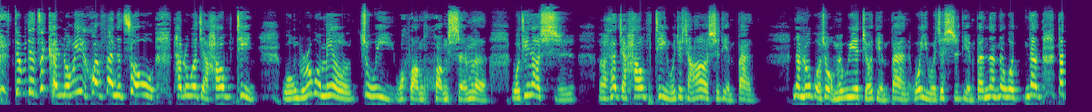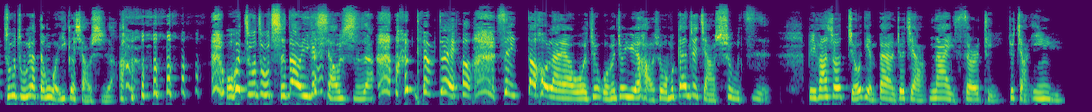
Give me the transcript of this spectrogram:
对不对？这很容易犯犯的错误。他如果讲 half ten，我如果没有注意，我恍恍神了，我听到十，呃，他讲 half ten，我就想要十点半。那如果说我们约九点半，我以为这十点半，那那我那那足足要等我一个小时啊。我会足足迟到一个小时啊，对不对？所以到后来啊，我就我们就约好说，我们干脆讲数字，比方说九点半就讲 nine thirty，就讲英语，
